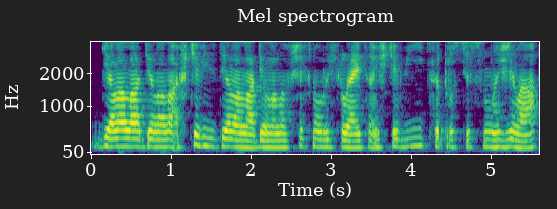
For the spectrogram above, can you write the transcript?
dělala, dělala, ještě víc dělala, dělala všechno rychleji a ještě víc se prostě snažila,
